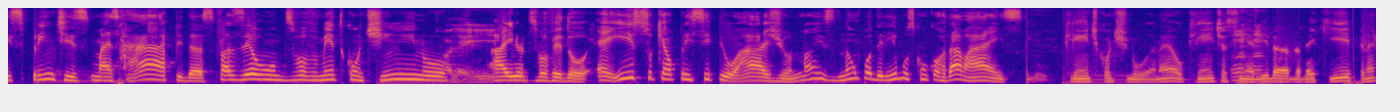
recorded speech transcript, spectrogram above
sprints mais rápidas, fazer um desenvolvimento contínuo. Olha aí. Aí o desenvolvedor, é isso que é o princípio ágil, nós não poderíamos concordar mais. O cliente continua, né? O cliente, assim, Uhum. ali da, da, da equipe, né?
